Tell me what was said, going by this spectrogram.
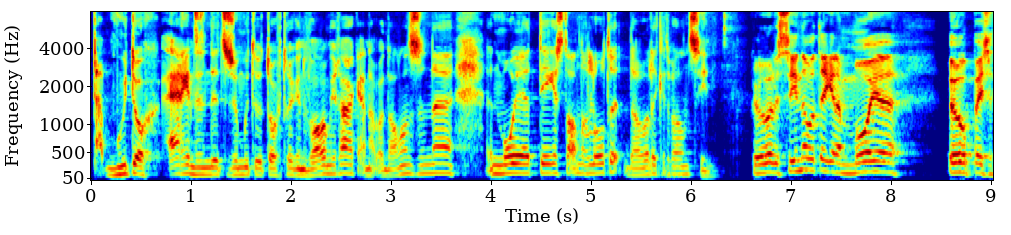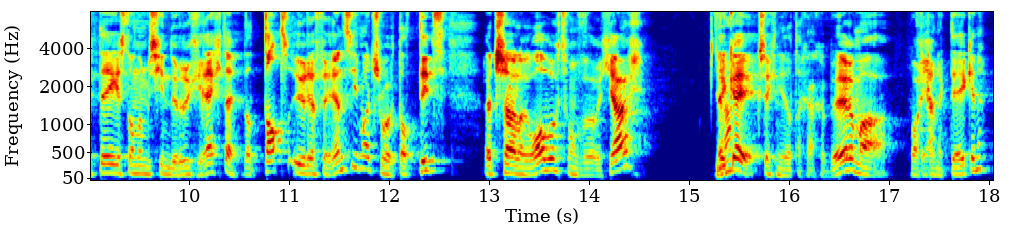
dat moet toch, ergens in dit seizoen moeten we toch terug in vorm geraken. En dat we dan eens een, eh, een mooie tegenstander loten, dan wil ik het wel eens zien. Ik wil wel eens zien dat we tegen een mooie Europese tegenstander misschien de rug rechten. Dat dat uw referentiematch wordt. Dat dit het Charleroi wordt van vorig jaar. Ja. Oké, ik zeg niet dat dat gaat gebeuren, maar waar kan ik tekenen?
